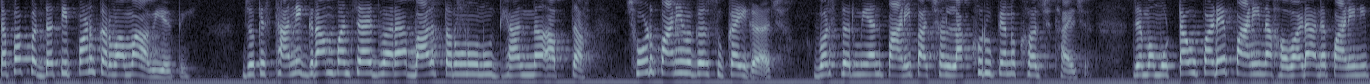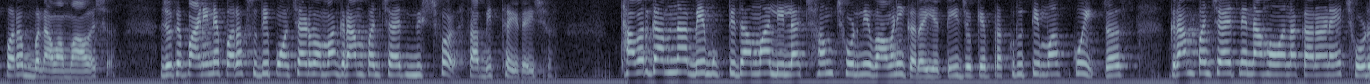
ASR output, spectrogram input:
ટપક પદ્ધતિ પણ કરવામાં આવી હતી. જો કે સ્થાનિક ગ્રામ પંચાયત દ્વારા બાળ તરુણોનું ધ્યાન ન આપતા છોડ પાણી વગર સુકાઈ ગયા છે. વર્ષ દરમિયાન પાણી પાછળ લાખો રૂપિયાનો ખર્ચ થાય છે, જેમાં મોટા ઉપાડે પાણીના હવાડા અને પાણીની પરબ બનાવવામાં આવે છે. જો કે પાણીને પરબ સુધી પહોંચાડવામાં ગ્રામ પંચાયત નિષ્ફળ સાબિત થઈ રહી છે. થાવર ગામના બે મુક્તિધામમાં લીલાછમ છોડની વાવણી કરાઈ હતી જો કે પ્રકૃતિમાં કોઈ રસ ગ્રામ પંચાયતને ના હોવાના કારણે છોડ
